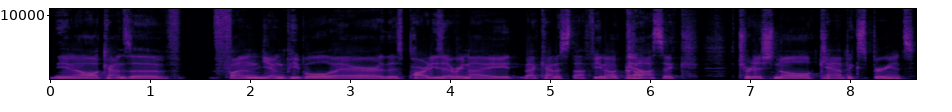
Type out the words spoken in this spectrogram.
you know, all kinds of fun young people there. There's parties every night, that kind of stuff, you know, classic yeah. traditional camp experience.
